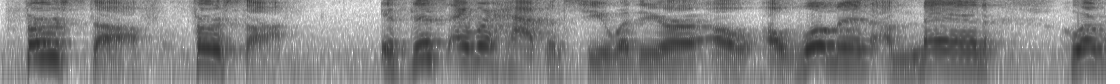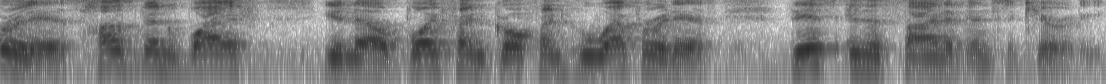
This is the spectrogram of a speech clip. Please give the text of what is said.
first off, first off, if this ever happens to you, whether you're a, a woman, a man, whoever it is, husband, wife, you know, boyfriend, girlfriend, whoever it is, this is a sign of insecurity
